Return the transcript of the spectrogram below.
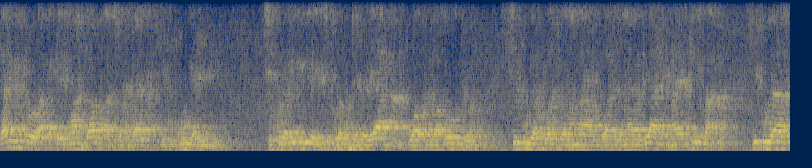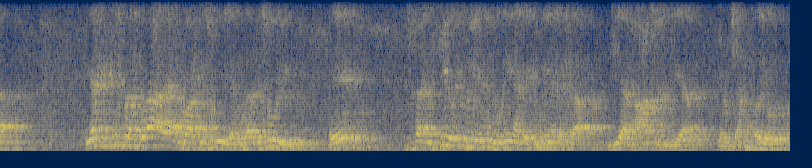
yaani mtu atakayemwasi Allah subhanahu wa ta'ala siku kuu ya hivi siku ya hivi ile siku ya kutembeleana kuwaona wagonjwa siku ya kuwatazama kuwatazama wajane mayatima siku ya yani siku ya furaha ya kuvaa vizuri ya kula vizuri. Eh sasa hiyo tu ile Mungu mwingine ataitumia katika njia ya maasi njia ya uchafu kwa hiyo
